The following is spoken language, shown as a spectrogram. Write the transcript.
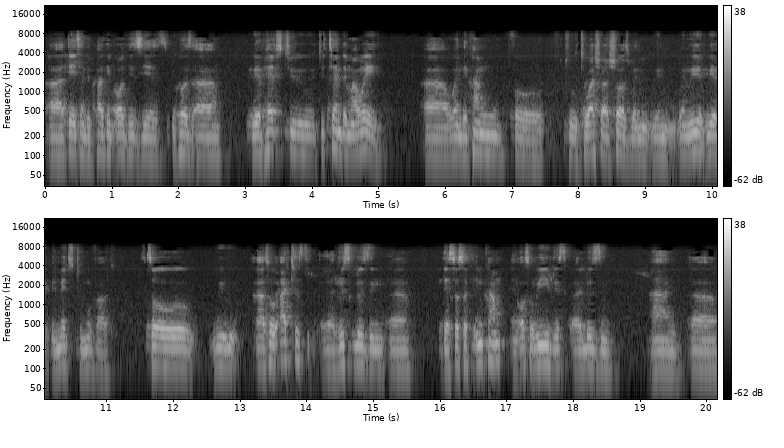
uh, Theatre in the Park in all these years because uh, we have had to to turn them away when they come for to, to watch our shows when when when we, we have been made to move out. So we uh, so artists uh, risk losing uh, their source of income, and also we risk uh, losing and uh, uh,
